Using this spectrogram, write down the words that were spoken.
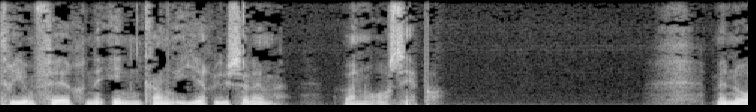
triumferende inngang i Jerusalem var noe å se på. Men nå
